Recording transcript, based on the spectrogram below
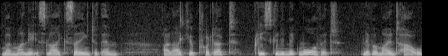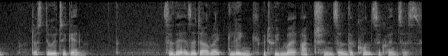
my money is like saying to them, I like your product, please can you make more of it? Never mind how, just do it again. So there is a direct link between my actions and the consequences.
